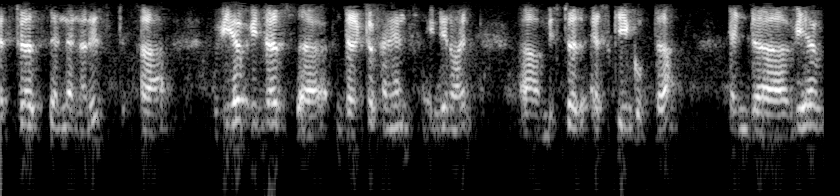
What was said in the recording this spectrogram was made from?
investors and analysts. Uh, we have with us uh, Director Finance, Indian Oil, uh, Mr. S.K. Gupta, and uh, we have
